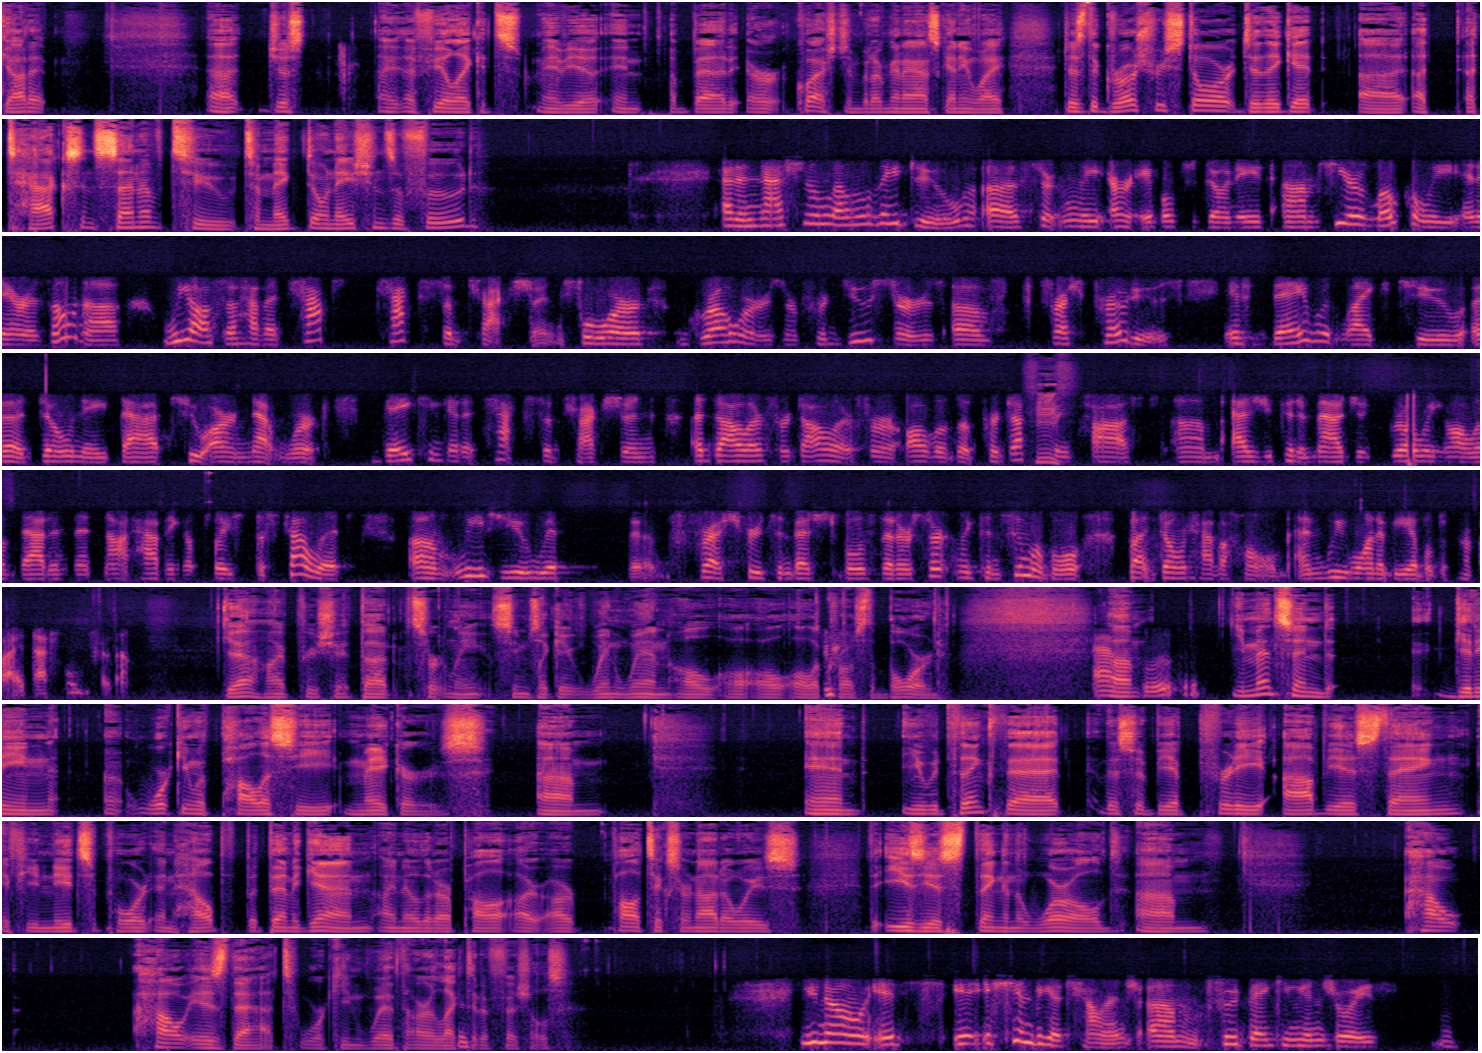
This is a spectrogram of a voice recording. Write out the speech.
Got it. Uh, just, I, I, feel like it's maybe a, in a bad er, question, but I'm going to ask anyway. Does the grocery store do they get uh, a, a tax incentive to to make donations of food? At a national level, they do uh, certainly are able to donate. Um, here locally in Arizona, we also have a tax tax subtraction for growers or producers of fresh produce. If they would like to uh, donate that to our network, they can get a tax subtraction, a dollar for dollar for all of the production hmm. costs. Um, as you can imagine, growing all of that and then not having a place to sell it um, leaves you with uh, fresh fruits and vegetables that are certainly consumable but don't have a home. And we want to be able to provide that home for them. Yeah, I appreciate that. It certainly seems like a win-win all all, all across the board. Absolutely. Um, you mentioned getting uh, working with policy makers, um, and you would think that this would be a pretty obvious thing if you need support and help. But then again, I know that our pol- our, our, politics are not always the easiest thing in the world. Um, how how is that working with our elected officials? You know, it's it, it can be a challenge. Um, food banking enjoys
